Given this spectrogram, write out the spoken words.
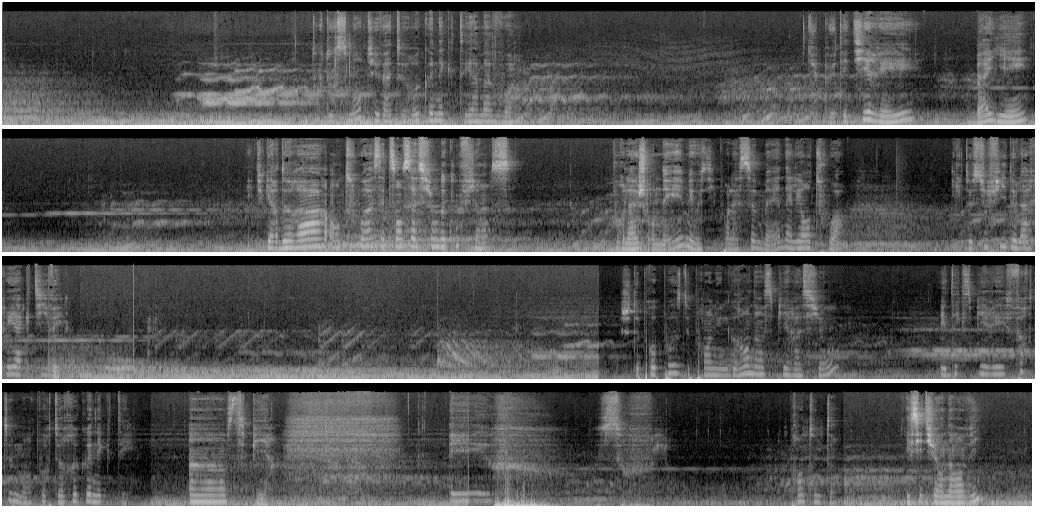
Tout doucement, tu vas te reconnecter à ma voix. Tu peux t'étirer, bailler Tu garderas en toi cette sensation de confiance pour la journée, mais aussi pour la semaine. Elle est en toi. Il te suffit de la réactiver. Je te propose de prendre une grande inspiration et d'expirer fortement pour te reconnecter. Inspire. Et souffle. Prends ton temps. Et si tu en as envie,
